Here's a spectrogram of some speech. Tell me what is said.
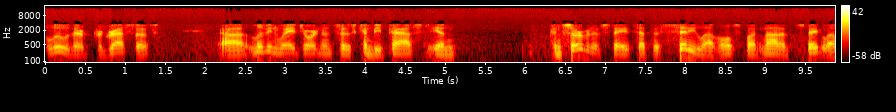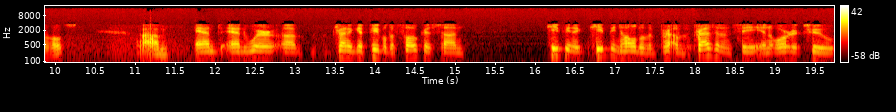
blue; they're progressive uh, living wage ordinances can be passed in conservative states at the city levels, but not at state levels. Um, and and we're uh, trying to get people to focus on keeping keeping hold of the of the presidency in order to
